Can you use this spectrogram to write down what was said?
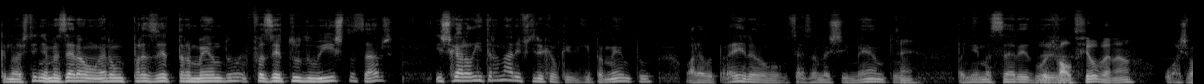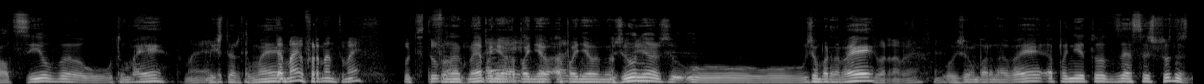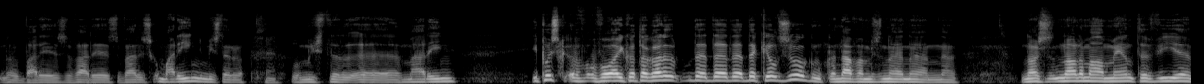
que nós tínhamos. Mas era um, era um prazer tremendo fazer tudo isto, sabes? e chegar ali e treinar e vestir aquele equipamento. O Aurélio Pereira, o César Nascimento. Sim. Apanhei uma série de. O Osvaldo Silva, não? o Osvaldo Silva, o Tomé, Tomé. o Mr. Tomé. Também o Fernando Tomé? O de O Setúbal? Fernando Tomé apanhou, É, apanhou, espetáculo. apanhou Não nos. Júniors, o, o João Barnabé. O Barnabé. O João Barnabé, apanhei todas essas pessoas, várias, várias, várias, o Marinho, o Mr. O Mr. eh, Marinho. E depois vou aí contar agora da, da, da- daquele jogo, que andávamos na, na- na- Nós normalmente havia.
